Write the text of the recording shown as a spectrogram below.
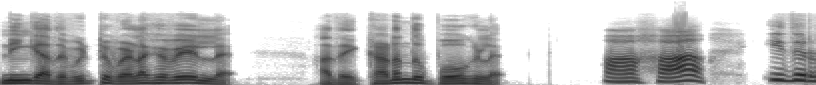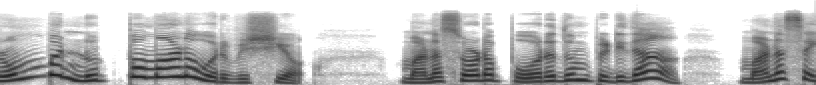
நீங்க அதை விட்டு விலகவே இல்ல. அதை கடந்து போகல. ஆஹா! இது ரொம்ப நுட்பமான ஒரு விஷயம். மனசோட போறதும் பிடிதான் மனசை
